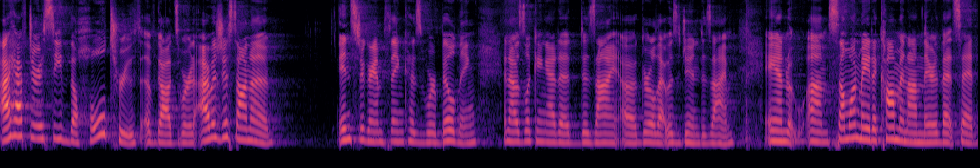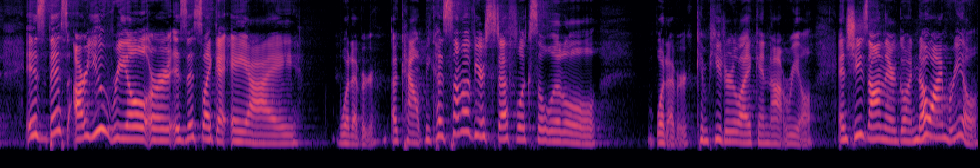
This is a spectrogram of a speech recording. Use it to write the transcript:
I have to receive the whole truth of God's word. I was just on a Instagram thing because we're building, and I was looking at a design, a girl that was doing design, and um, someone made a comment on there that said, "Is this? Are you real, or is this like an AI, whatever account? Because some of your stuff looks a little." Whatever, computer like and not real. And she's on there going, No, I'm real.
